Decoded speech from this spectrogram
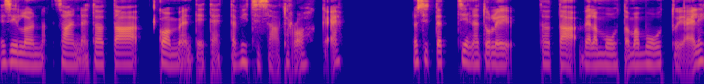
ja silloin sain ne tota, kommentit, että vitsi sä oot rohkea. No sitten siinä tuli tota, vielä muutama muuttuja, eli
